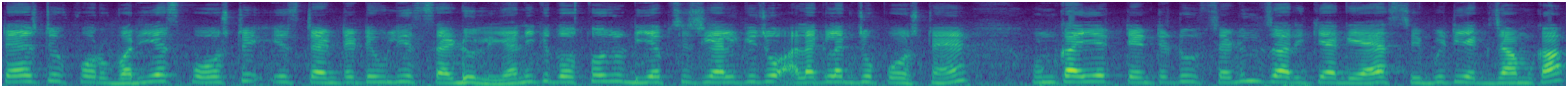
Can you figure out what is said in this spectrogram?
test for various post is tentatively schedule यानी कि दोस्तों, जो डी की जो अलग अलग जो पोस्ट हैं। उनका ये टेंटेटिव शेड्यूल जारी किया गया है सीबीटी एग्ज़ाम का,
